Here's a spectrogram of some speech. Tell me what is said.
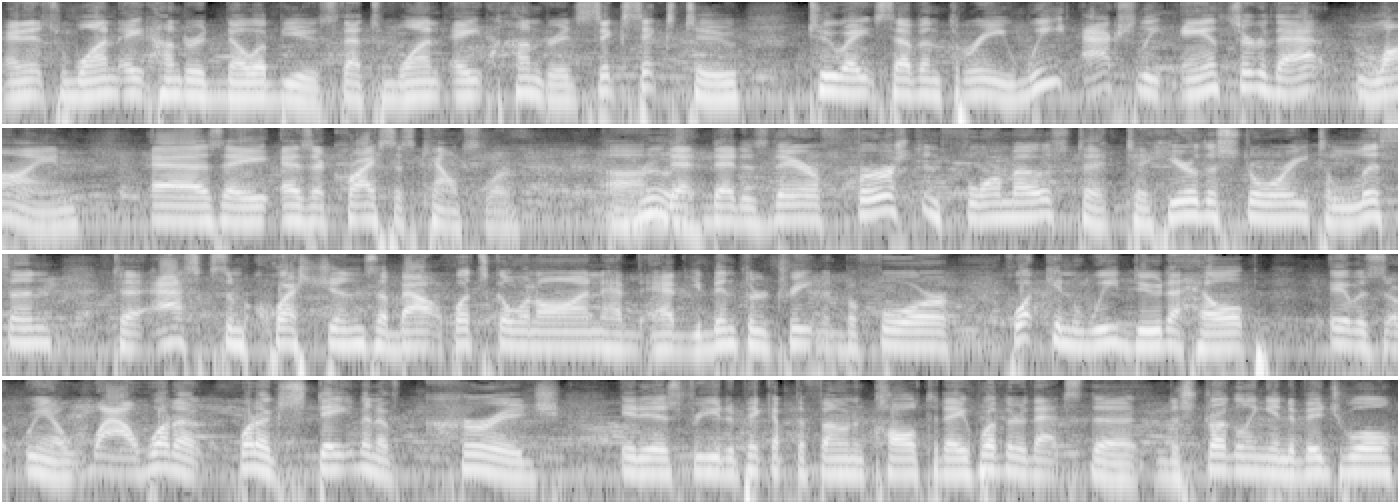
and it's one eight hundred no abuse. That's 1 800 662 2873. We actually answer that line as a as a crisis counselor. Uh, Really? that, that is there first and foremost to, to hear the story, to listen, to ask some questions about what's going on. Have, have you been through treatment before? What can we do to help? It was, uh, you know, wow, what a what a statement of courage it is for you to pick up the phone and call today, whether that's the the struggling individual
